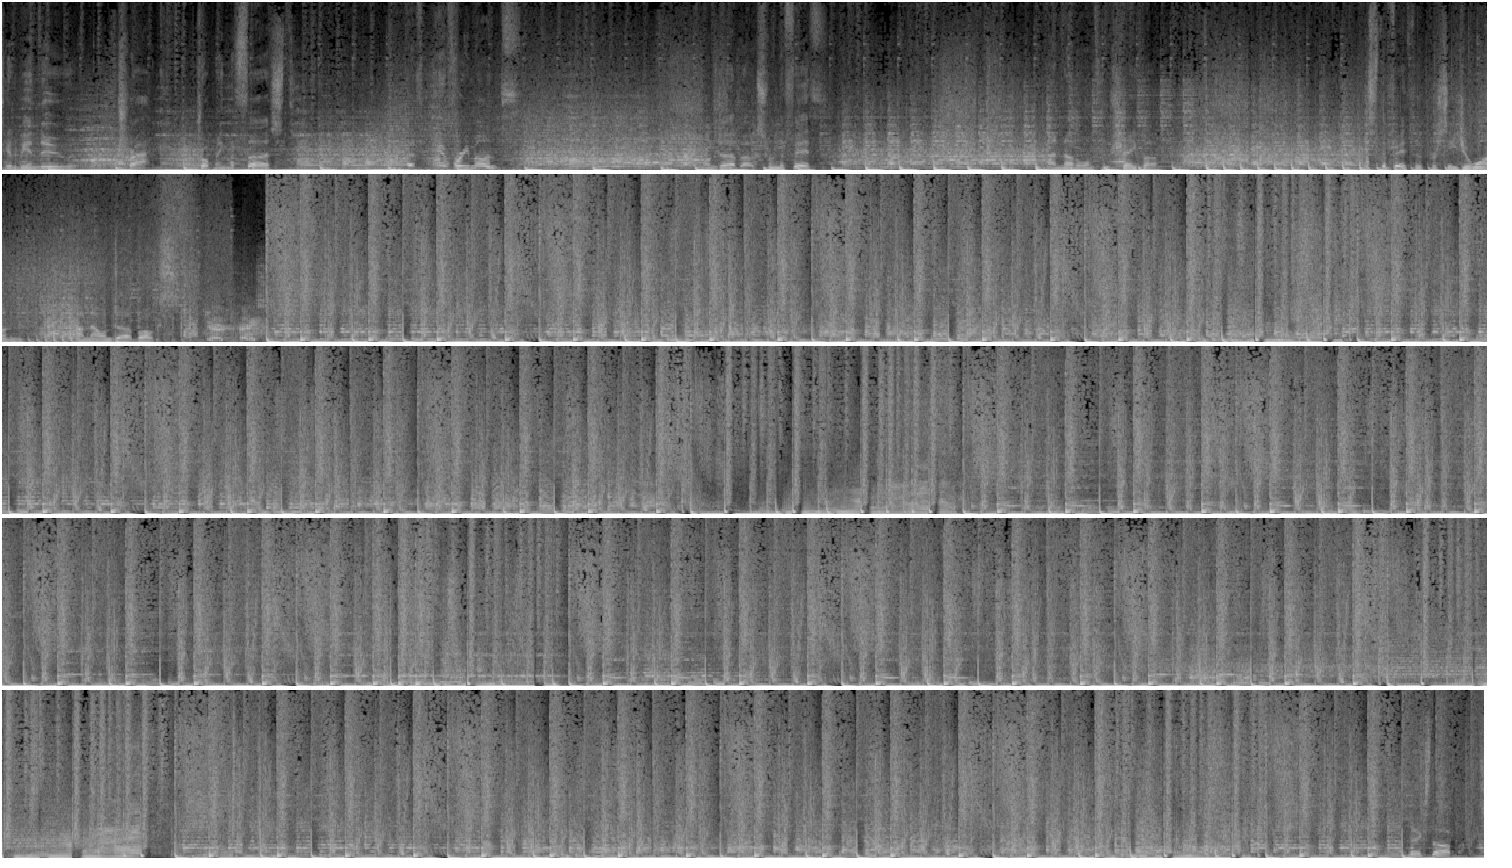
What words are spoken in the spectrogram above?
There's going to be a new track dropping the first of every month on Dirtbox from the fifth. Another one from Shaper. It's the fifth of Procedure 1, and now on Dirtbox.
